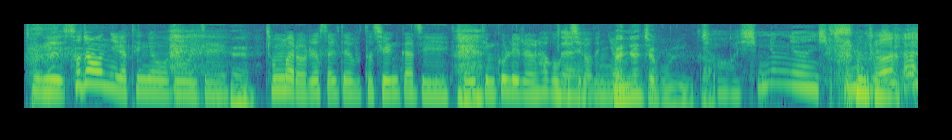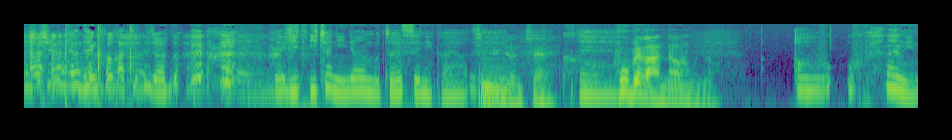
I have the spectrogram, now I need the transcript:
저기 소정 언니 같은 경우도 이제 네. 정말 어렸을 때부터 지금까지 저희 팀 꼴리를 하고 네. 계시거든요. 몇 년째 굴립니까? 저 16년, 17년, 17년 된 것 같은데 저도. 네, 2002년부터 했으니까요. 16년째. 네. 후배가 안 나오는군요. 어, 후- 후배는 이-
